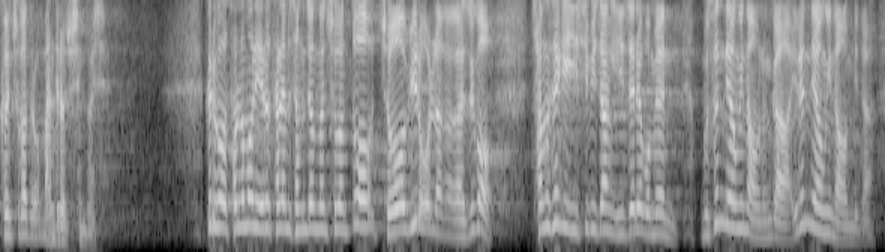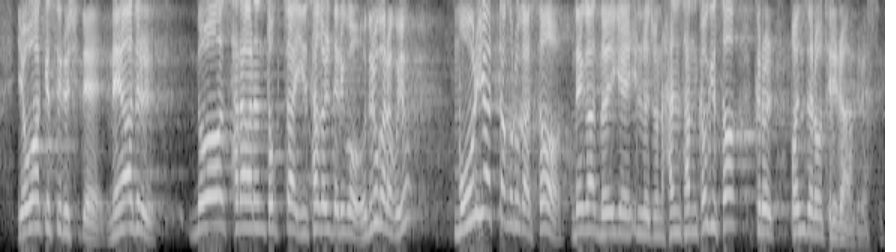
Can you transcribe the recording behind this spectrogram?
건축하도록 만들어 주신 것이. 그리고 솔로몬의 예루살렘 성전 건축은 또 저 위로 올라가 가지고 창세기 22장 2절에 보면 무슨 내용이 나오는가? 이런 내용이 나옵니다. 여호와께서 이르시되 내 아들 너 사랑하는 독자 이삭을 데리고 어디로 가라고요? 모리아 땅으로 가서 내가 너에게 일러준 한 산 거기서 그를 번제로 드리라 그랬어요.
